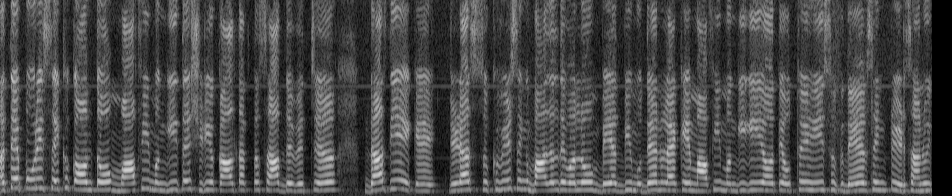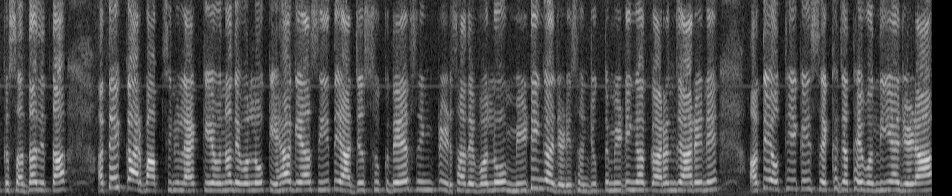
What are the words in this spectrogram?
ਅਤੇ ਪੂਰੀ ਸਿੱਖ ਕੌਮ ਤੋਂ ਮਾਫੀ ਮੰਗੀ ਤੇ ਸ਼੍ਰੀ ਅਕਾਲ ਤਖਤ ਸਾਹਿਬ ਦੇ ਵਿੱਚ ਦੱਸ ਦਈਏ ਕਿ ਜਿਹੜਾ ਸੁਖਵੀਰ ਸਿੰਘ ਬਾਦਲ ਦੇ ਵੱਲੋਂ ਬੇਅਦਬੀ ਮੁੱਦਿਆਂ ਨੂੰ ਲੈ ਕੇ ਮਾਫੀ ਮੰਗੀ ਗਈ ਅਤੇ ਉੱਥੇ ਹੀ ਸੁਖਦੇਵ ਸਿੰਘ ਢੀਂਡਸਾ ਨੂੰ ਇੱਕ ਸੱਦਾ ਦਿੱਤਾ ਅਤੇ ਘਰ ਵਾਪਸੀ ਨੂੰ ਲੈ ਕੇ ਉਹਨਾਂ ਦੇ ਵੱਲੋਂ ਕਿਹਾ ਗਿਆ ਸੀ ਤੇ ਅੱਜ ਸੁਖਦੇਵ ਸਿੰਘ ਢੀਂਡਸਾ ਦੇ ਵੱਲੋਂ ਮੀਟਿੰਗ ਆ ਜਿਹੜੀ ਸੰਯੁਕਤ ਮੀਟਿੰਗ ਆ ਕਰਨ ਜਾ ਰਹੇ ਨੇ ਅਤੇ ਉੱਥੇ ਹੀ ਕਈ ਸਿੱਖ ਜਥੇਬੰਦੀਆਂ ਜਿਹੜਾ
